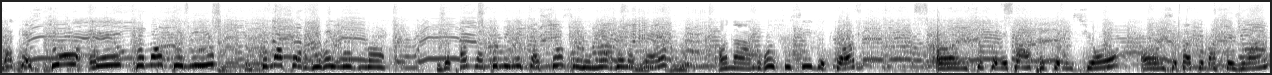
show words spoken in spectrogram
La question est comment tenir, comment faire durer le mouvement. Je crois que la communication, c'est le nerf de la guerre. On a un gros souci de com. On ne se connaît pas entre commissions, on ne sait pas comment se joindre.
